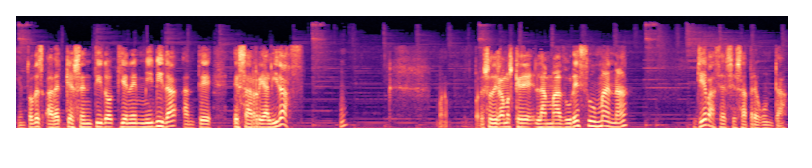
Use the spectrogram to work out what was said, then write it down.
Y entonces, a ver qué sentido tiene mi vida ante esa realidad. ¿Mm? Bueno, por eso digamos que la madurez humana lleva a hacerse esa pregunta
